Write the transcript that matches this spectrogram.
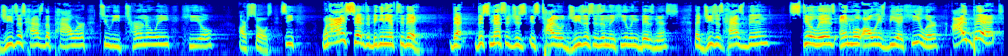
Jesus has the power to eternally heal our souls. See, when I said at the beginning of today that this message is, is titled Jesus is in the healing business, that Jesus has been, still is, and will always be a healer, I bet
